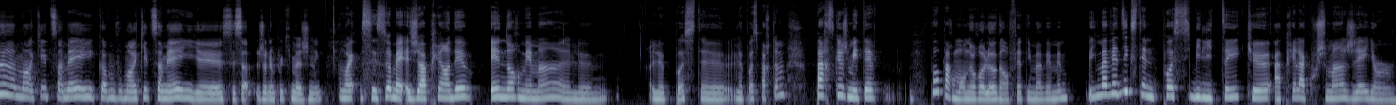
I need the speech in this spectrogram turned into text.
manquer de sommeil comme vous manquez de sommeil, c'est ça, je ne peux qu'imaginer. Ouais, c'est ça. Mais j'appréhendais énormément le, le post le postpartum parce que je m'étais pas par mon neurologue en fait, il m'avait même il m'avait dit que c'était une possibilité que après l'accouchement, j'aie un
